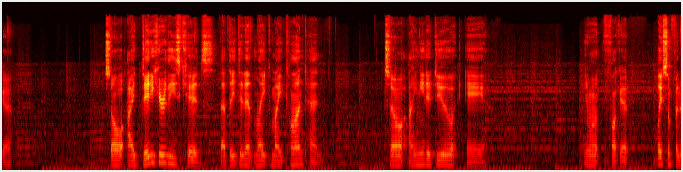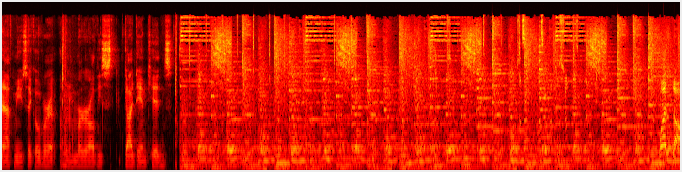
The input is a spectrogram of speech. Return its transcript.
Yeah. So I did hear these kids that they didn't like my content. So I need to do a. You know what? Fuck it play some FNAF music over it. I'm gonna murder all these goddamn kids. What the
